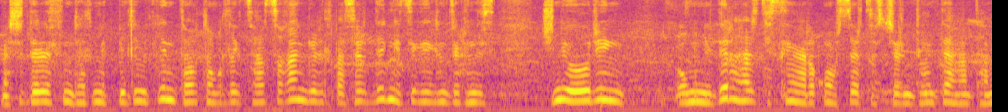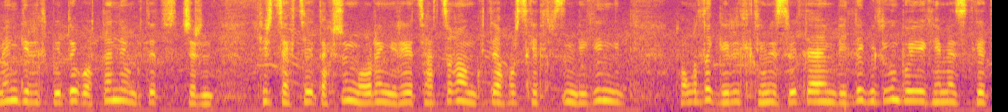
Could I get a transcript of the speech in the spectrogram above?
Маш дээрэлсэн толмит бэлгүүлийн тов тонголыг цаацагаан гэрэл басардын эцгийн зүрхнээс чиний өөрийн өмнө дээр хаж тисгийн арга урсаар цочирн түүнтэй хамт тамийн гэрэл бүдэг утааны өнгөтэй цочирн тэр цагцыг догшин уурын ирээ цавцагаан өнгөтэй хурс хэлсэн нэгэн тунгалаг гэрэл түүнээс үлээн бэлэг бэлгэн буяг хэмээн сэтгэд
